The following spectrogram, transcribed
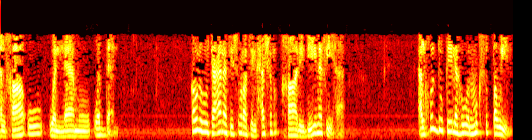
الخاء واللام والدال. قوله تعالى في سورة الحشر خالدين فيها. الخلد قيل هو المكث الطويل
